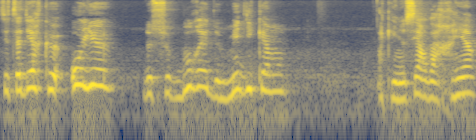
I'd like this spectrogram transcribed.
C'est-à-dire qu'au lieu de se bourrer de médicaments qui ne servent à rien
